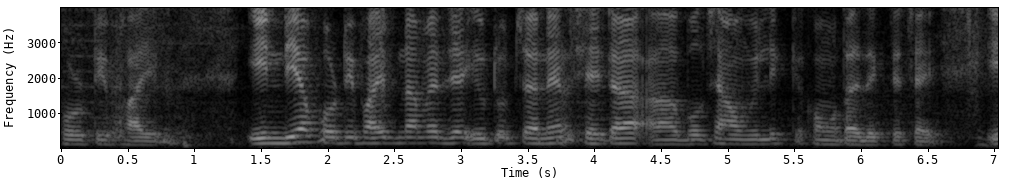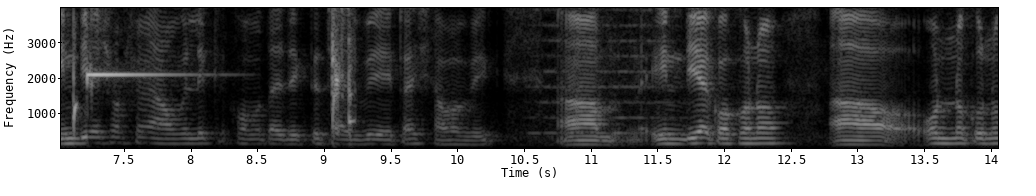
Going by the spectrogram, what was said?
forty five. India forty five নামের যে ইউটিউব চ্যানেল, সেটা বলছে আওয়ামী লীগকে ক্ষমতায় দেখতে চাই। ইন্ডিয়া সবসময় আওয়ামী লীগকে ক্ষমতায় দেখতে চাইবে, এটাই স্বাভাবিক। ইন্ডিয়া কখনো অন্য কোনো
